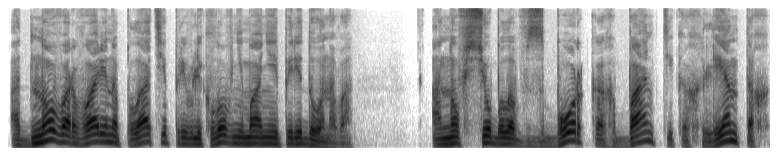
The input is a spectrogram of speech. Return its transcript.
Одно Варварино платье привлекло внимание Передонова. Оно все было в сборках, бантиках, лентах,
